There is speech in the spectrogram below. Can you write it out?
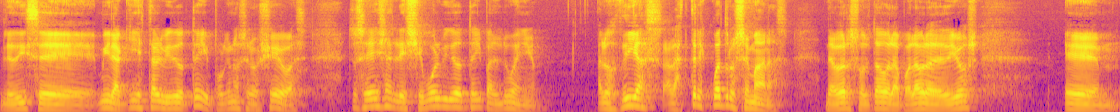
le dice, mira, aquí está el videotape, ¿por qué no se lo llevas? Entonces ella le llevó el videotape al dueño a los días, a las 3, 4 semanas de haber soltado la palabra de Dios, eh,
